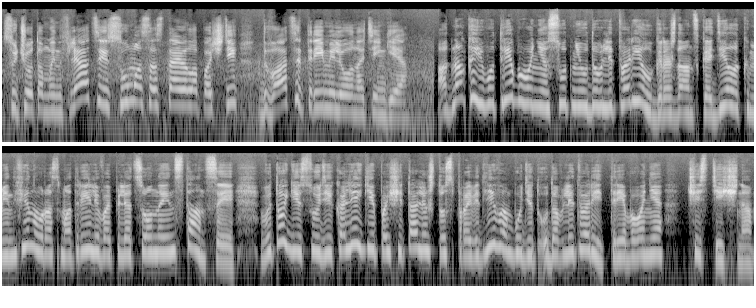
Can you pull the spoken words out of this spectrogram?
С учетом инфляции сумма составила почти 23 миллиона тенге. Однако его требования суд не удовлетворил. Гражданское дело к Минфину рассмотрели в апелляционной инстанции. В итоге судьи коллегии посчитали, что справедливым будет удовлетворить требования частично.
